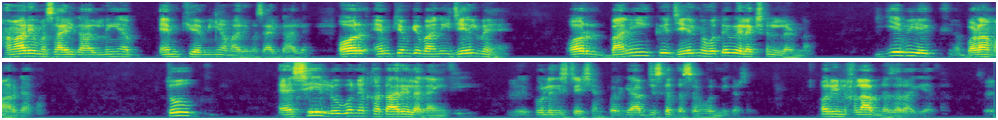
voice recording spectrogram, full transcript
हमारे मसाइल का हल नहीं है अब एम क्यू एम ही हमारे मसाइल का हल है। और एम क्यू एम के बानी जेल में हैं और बानी के जेल में होते हुए इलेक्शन लड़ना ये भी एक बड़ा मार्गा था। तो ऐसे लोगों ने कतारें लगाई थी पोलिंग स्टेशन पर कि आप जिसका तस्वुर नहीं कर सकते। और इनकलाब नज़र आ गया था।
